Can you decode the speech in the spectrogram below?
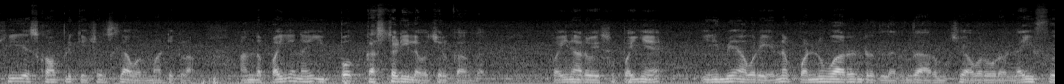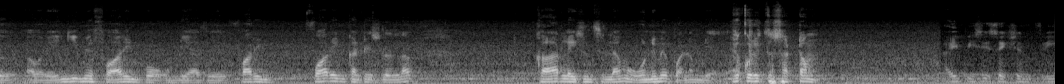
சீரியஸ் காம்ப்ளிகேஷன்ஸில் அவர் மாட்டிக்கலாம். அந்த பையனை இப்போ கஸ்டடியில் வச்சுருக்காங்க. பதினாறு வயசு பையன் இனிமேல் அவர் என்ன பண்ணுவாருன்றதுலேருந்து ஆரம்பித்து அவரோட லைஃபு அவர் எங்கேயுமே ஃபாரின் போக முடியாது. ஃபாரின் ஃபாரின் கண்ட்ரீஸ்லலாம் கார் லைசன்ஸ் இல்லாமல் ஒன்றுமே பண்ண முடியாது. இது குறித்த சட்டம். I P C section three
